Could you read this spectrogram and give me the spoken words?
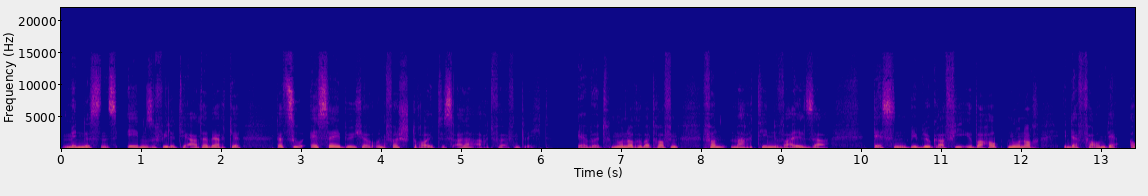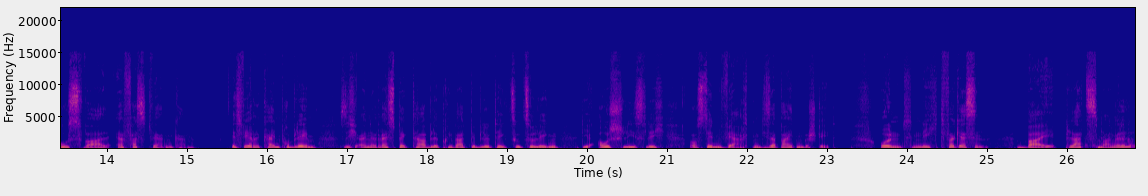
mindestens ebenso viele Theaterwerke, dazu Essaybücher und Verstreutes aller Art veröffentlicht. Er wird nur noch übertroffen von Martin Walser, dessen Bibliografie überhaupt nur noch in der Form der Auswahl erfasst werden kann. Es wäre kein Problem, sich eine respektable Privatbibliothek zuzulegen, die ausschließlich aus den Werken dieser beiden besteht. Und nicht vergessen, bei Platzmangel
